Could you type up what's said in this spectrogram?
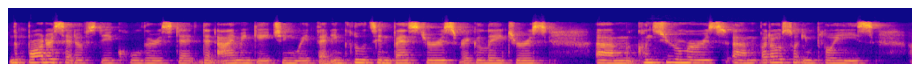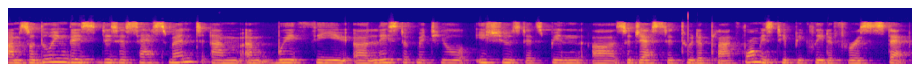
the broader set of stakeholders that that I'm engaging with. That includes investors, regulators um, consumers, um, but also employees. Um, so doing this this assessment um, um, with the uh, list of material issues that's been uh, suggested through the platform is typically the first step.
